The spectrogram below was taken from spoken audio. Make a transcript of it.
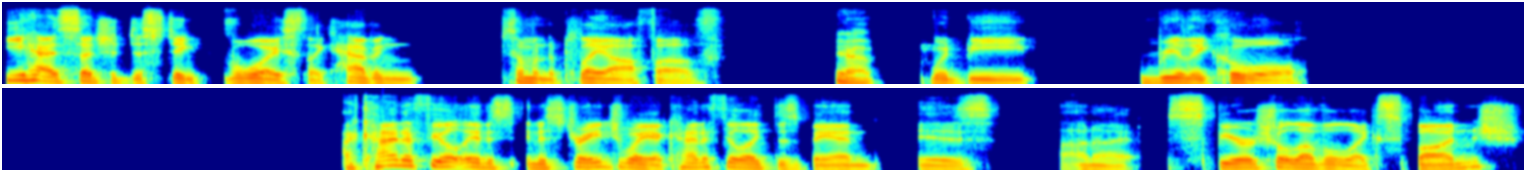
He has such a distinct voice, like having someone to play off of Yep. would be really cool. I kind of feel in a, in a strange way, I kind of feel like this band is on a spiritual level like Sponge,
